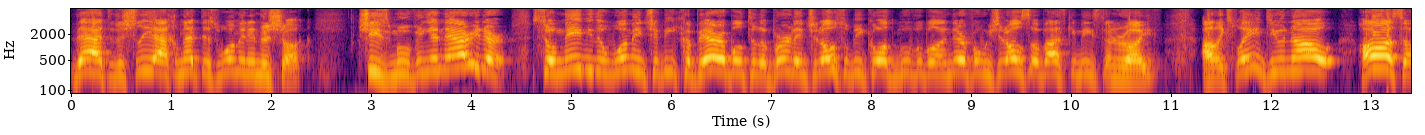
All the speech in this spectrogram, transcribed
that the Shliach met this woman in the Shuk. She's moving and married her. So maybe the woman should be comparable to the bird and should also be called movable, and therefore we should also basket based on Roiv. I'll explain to you now. The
